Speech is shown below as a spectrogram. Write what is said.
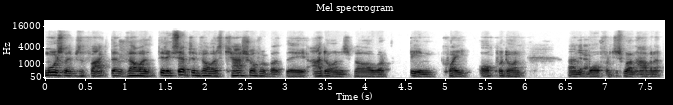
mostly it was the fact that Villa they'd accepted Villa's cash offer, but the add-ons Villa were being quite awkward on, and yeah. Watford just weren't having it.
